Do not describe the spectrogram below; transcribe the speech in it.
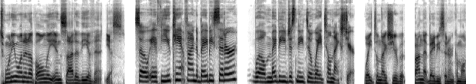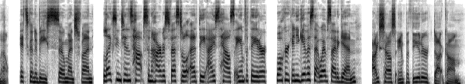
21 and up only inside of the event, yes. So if you can't find a babysitter, well, maybe you just need to wait till next year. Wait till next year, but find that babysitter and come on out. It's going to be so much fun. Lexington's Hops and Harvest Festival at the Ice House Amphitheater. Walker, can you give us that website again? IcehouseAmphitheater.com.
